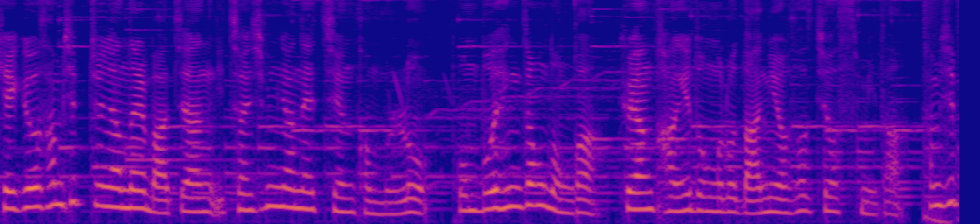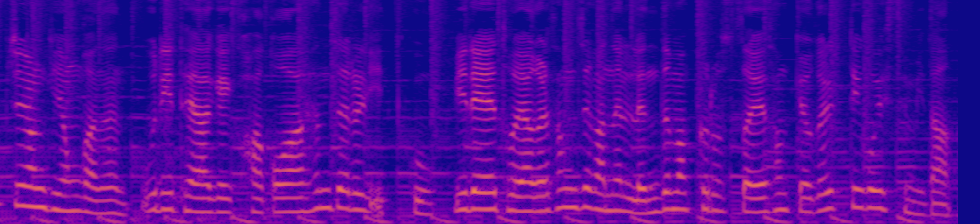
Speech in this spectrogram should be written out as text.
개교 30주년을 맞이한 2010년에 지은 건물로 본부 행정동과 교양 강의동으로 나뉘어서 지었습니다. 30주년 기념관은 우리 대학의 과거와 현재를 잇고 미래의 도약을 상징하는 랜드마크로서의 성격을 띠고 있습니다.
